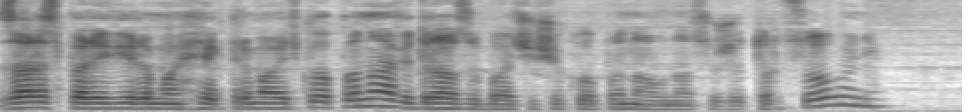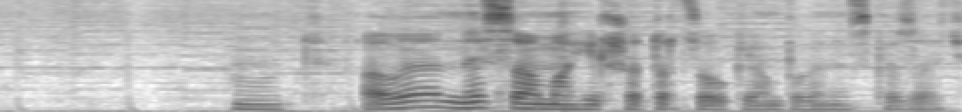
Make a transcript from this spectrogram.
Зараз перевіримо, як тримають клапана. Відразу бачу, що клапана у нас вже торцовані. От. Але не сама гірша торцовка, я вам повинен сказати.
